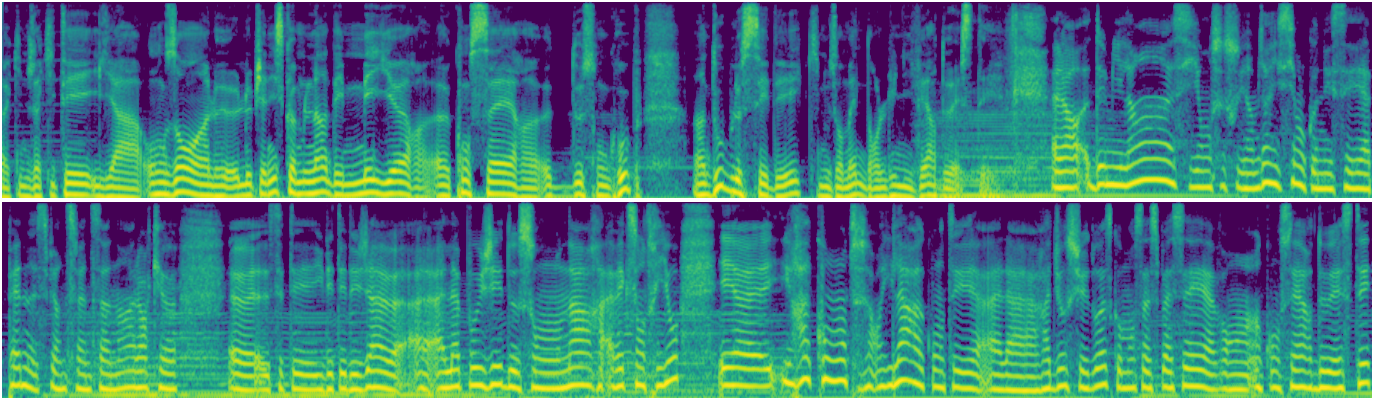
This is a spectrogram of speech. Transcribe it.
euh, qui nous a quitté il y a 11 ans, hein, le, pianiste, comme l'un des meilleurs concerts de son groupe un double CD qui nous emmène dans l'univers de ST. Alors 2001, si on se souvient bien, ici on connaissait à peine, Spern Svensson, hein, alors que euh, c'était, il était déjà à, à l'apogée de son art avec son trio. Et euh, il raconte, il a raconté à la radio suédoise comment ça se passait avant un concert de ST.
